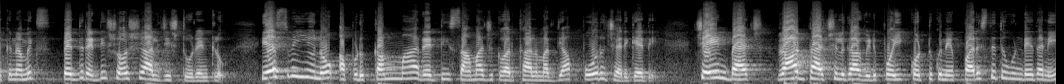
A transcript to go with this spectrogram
ఎకనామిక్స్ పెద్దిరెడ్డి సోషియాలజీ స్టూడెంట్లు. ఎస్వీయులో అప్పుడు కమ్మ రెడ్డి సామాజిక వర్గాల మధ్య పోరు జరిగేది. చైన్ బ్యాచ్ రాడ్ బ్యాచ్లుగా విడిపోయి కొట్టుకునే పరిస్థితి ఉండేదని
